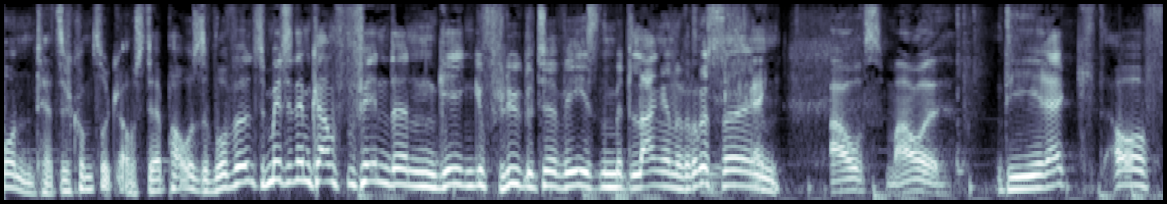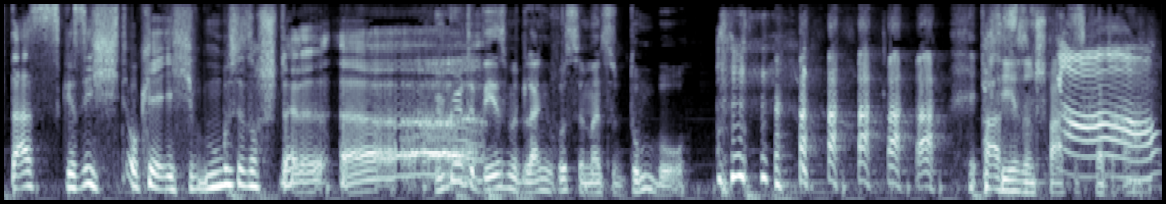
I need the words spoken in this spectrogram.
Und herzlich willkommen zurück aus der Pause, wo wir uns mitten im Kampf befinden gegen geflügelte Wesen mit langen Rüsseln. Direkt aufs Maul. Direkt auf das Gesicht. Okay, ich muss jetzt noch schnell. Äh, Bügelte Wesen mit langen Rüsseln, meinst du Dumbo? ich sehe so ein schwarzes Quadrat.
